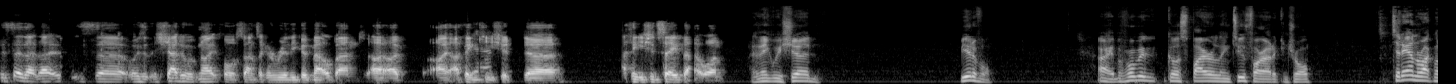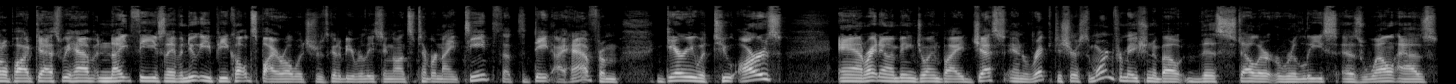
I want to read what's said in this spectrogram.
to say that. That is, uh, was it the Shadow of Nightfall? Sounds like a really good metal band. I, I, I think Yeah. you should. Uh, I think you should save that one. I think we should. Beautiful. All right, before we go spiraling too far out of control, today on the Rock Metal Podcast, we have Night Thieves. They have a new EP called Spiral, which is going to be releasing on September 19th. That's the date I have from Gary with two R's. And right now I'm being joined by Jess and Rick to share some more information about this stellar release as well as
